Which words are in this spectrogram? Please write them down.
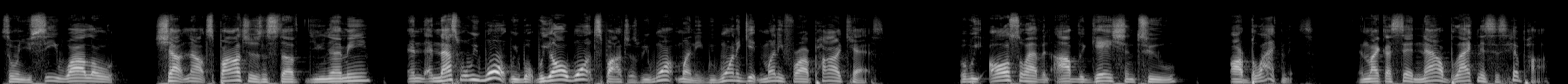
So when you see Wallo shouting out sponsors and stuff, you know what I mean? And and that's what we want. We we all want sponsors. We want money. We want to get money for our podcast. But we also have an obligation to our blackness. And like I said, now blackness is hip hop.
